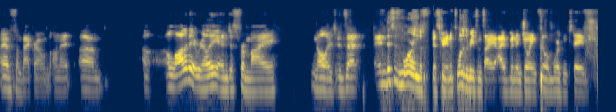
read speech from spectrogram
I have some background on it. Um, a, a lot of it really, and just from my knowledge, is that, and this is more in the history, and it's one of the reasons I I've been enjoying film more than stage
